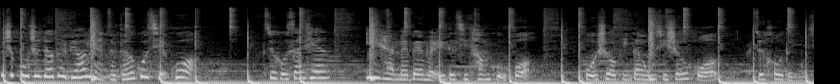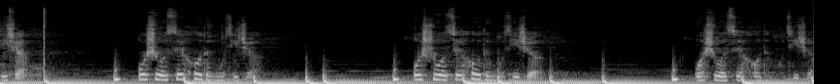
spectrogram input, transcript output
这是不值得被表演的得过且过。最后三天依然没被美丽的鸡汤蛊惑，我是我平淡无奇生活最后的目击者。我是我最后的目击者，我是我最后的目击者，我是我最后的目击者。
